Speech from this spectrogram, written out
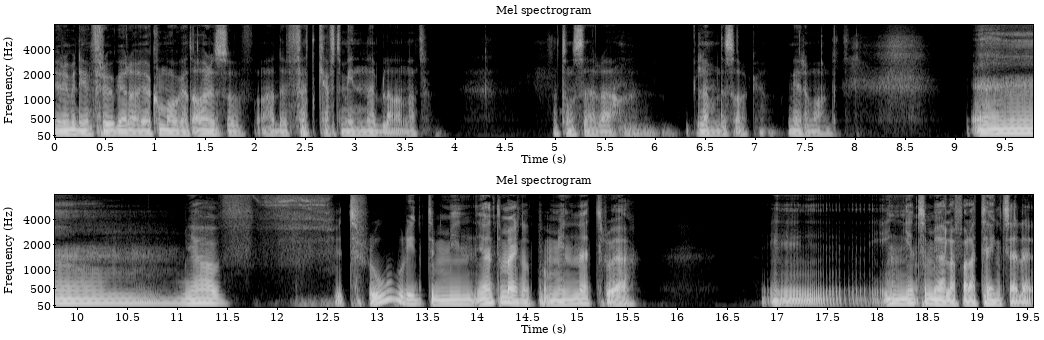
Hur är det med din fruga då? Jag kommer ihåg att Ariso hade fett kräft minne bland annat. Att hon så här, äh, glömde saker mer än vanligt. Um, jag, jag tror inte min, jag har inte märkt något på minnet tror jag. Inget som jag i alla fall har tänkt så här,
